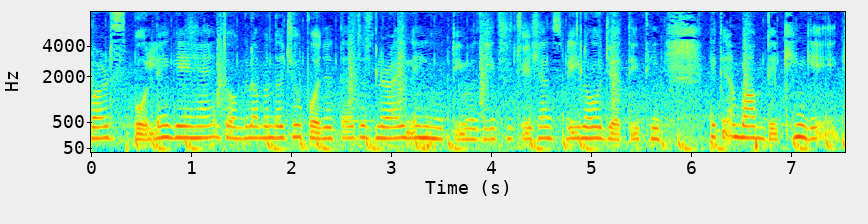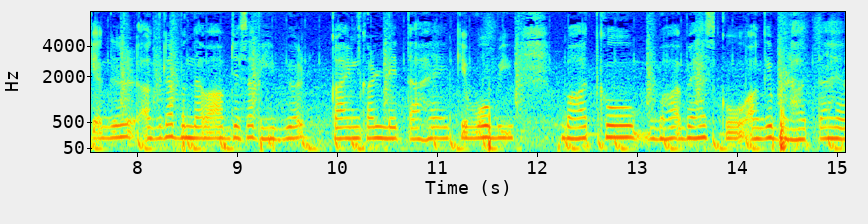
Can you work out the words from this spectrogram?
ورڈس بولے گئے ہیں تو اگلا بندہ چپ ہو جاتا ہے تو لڑائی نہیں ہوتی، مزید سچویشن ڈیل ہو جاتی تھی لیکن اب آپ دیکھیں گے کہ اگر اگلا بندہ آپ جیسا بیہیویئر قائم کر لیتا ہے کہ وہ بھی بات کو، بحث کو آگے بڑھاتا ہے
